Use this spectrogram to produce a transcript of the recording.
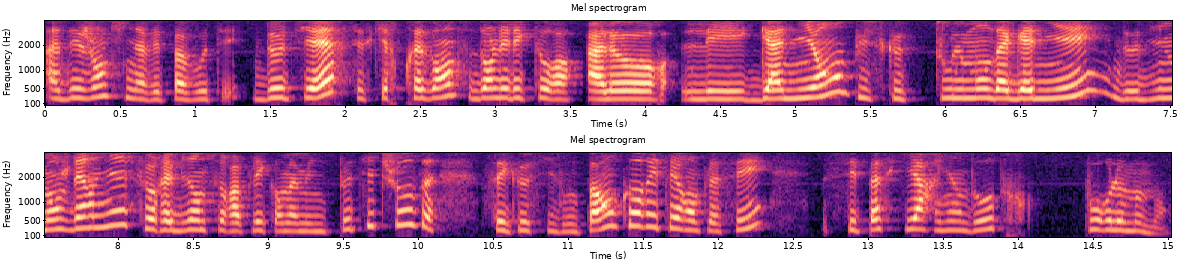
à des gens qui n'avaient pas voté. Deux tiers, c'est ce qui représente dans l'électorat. Alors, les gagnants, puisque tout le monde a gagné de dimanche dernier, feraient bien de se rappeler quand même une petite chose, c'est que s'ils n'ont pas encore été remplacés, c'est parce qu'il n'y a rien d'autre pour le moment.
